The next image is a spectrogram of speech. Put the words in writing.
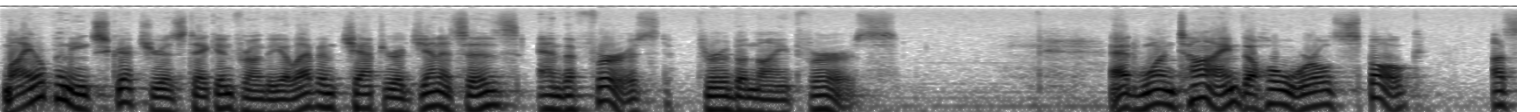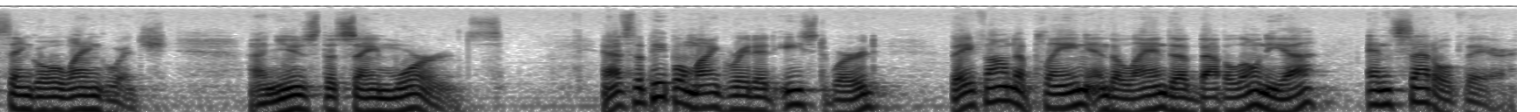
My opening scripture is taken from the 11th chapter of Genesis and the first through the ninth verse. At one time, the whole world spoke a single language and used the same words. As the people migrated eastward, they found a plain in the land of Babylonia and settled there.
